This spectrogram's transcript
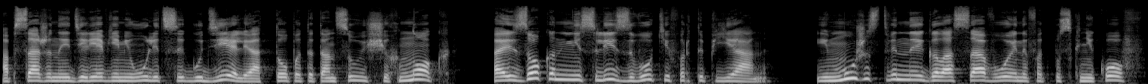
обсаженные деревьями улицы гудели от топота танцующих ног, а из окон неслись звуки фортепиано и мужественные голоса воинов-отпускников,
